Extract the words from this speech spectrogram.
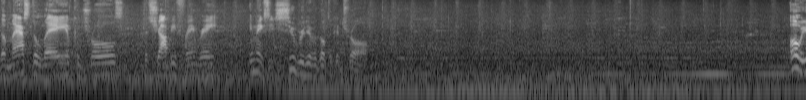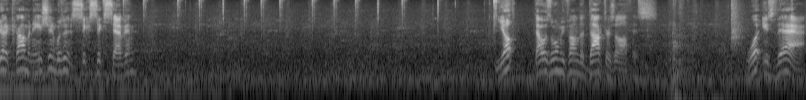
The mass delay of controls, the choppy frame rate, It makes it super difficult to control. Oh, we got a combination? Wasn't it 667? Yup, that was the one we found in the doctor's office. What is that?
